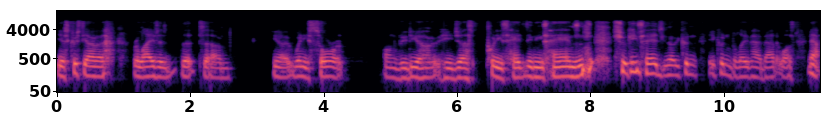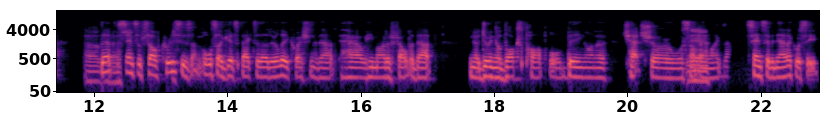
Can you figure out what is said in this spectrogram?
yes, Christiane related that um, you know when he saw it on video, he just put his head in his hands and shook his head. You know, he couldn't he couldn't believe how bad it was. Now, oh, that sense of self criticism also gets back to that earlier question about how he might have felt about, you know, doing a vox pop or being on a chat show or something yeah. like that. Sense of inadequacy.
